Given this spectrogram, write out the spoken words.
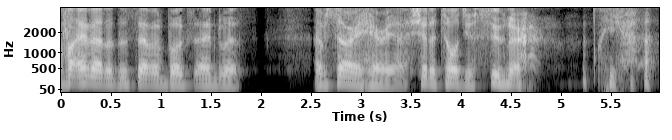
five out of the seven books end with, "I'm sorry, Harry. I should have told you sooner." yeah.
